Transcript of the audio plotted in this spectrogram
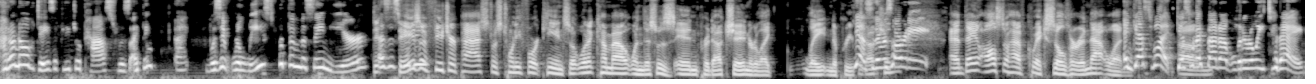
I don't know if Days of Future Past was I think I, was it released within the same year D- as this Days movie? of Future Past was 2014, so it would have come out when this was in production or like late into pre-production. yeah, so there was already and they also have Quicksilver in that one. and guess what? Guess what I Um, found out literally today.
